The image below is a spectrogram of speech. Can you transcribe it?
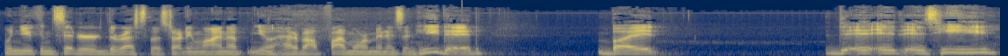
when you considered the rest of the starting lineup. You know, had about five more minutes than he did. But is he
